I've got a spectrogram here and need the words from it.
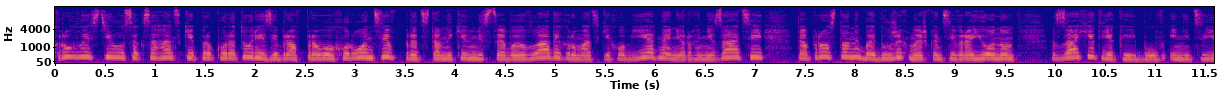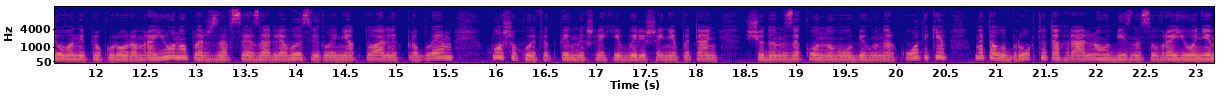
Круглий стіл у Саксаганській прокуратурі зібрав правоохоронців, представників місцевої влади, громадських об'єднань, організацій та просто небайдужих мешканців району. Захід, який був ініційований прокурором району, перш за все задля висвітлення актуальних проблем, пошуку ефективних шляхів вирішення питань щодо незаконного обігу наркотиків, металобрухту та грального бізнесу в районі.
